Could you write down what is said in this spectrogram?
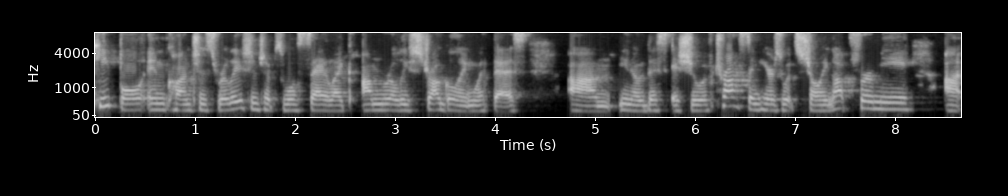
people in conscious relationships will say like i'm really struggling with this um, you know this issue of trust and here's what's showing up for me. Uh,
